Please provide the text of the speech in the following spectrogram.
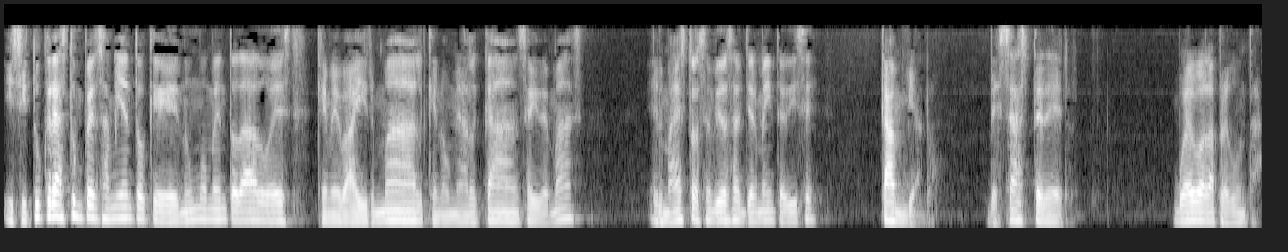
Y si tú creaste un pensamiento que en un momento dado es que me va a ir mal, que no me alcanza y demás, el maestro ascendido de San Germain te dice, cámbialo, deshazte de él. Vuelvo a la pregunta,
